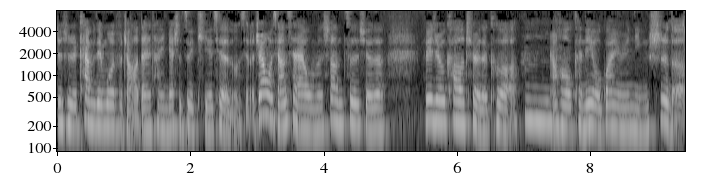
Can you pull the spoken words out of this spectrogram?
就是看不见摸不着，但是它应该是最贴切的东西了。这让我想起来我们上次学的。visual culture 的课，嗯，然后肯定有关于凝视的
